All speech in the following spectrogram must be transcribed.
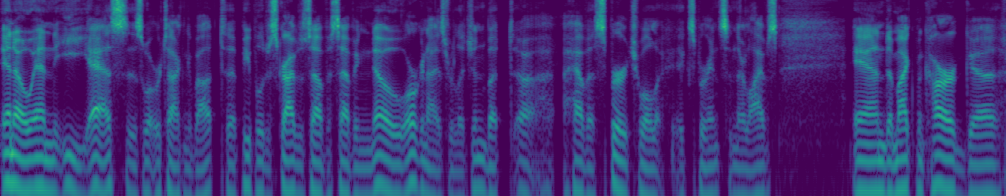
N O N E S is what we're talking about. Uh, people who describe themselves as having no organized religion, but uh, have a spiritual experience in their lives. And uh, Mike McHargue uh,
